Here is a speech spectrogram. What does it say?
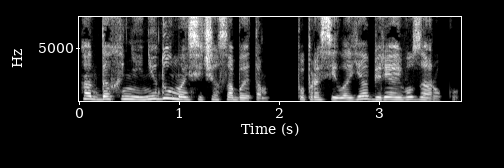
«Отдохни, не думай сейчас об этом», – попросила я, беря его за руку.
